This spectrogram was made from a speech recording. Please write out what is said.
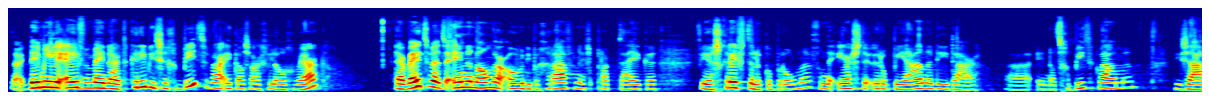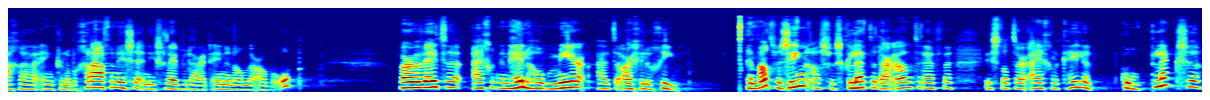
Nou, ik neem jullie even mee naar het Caribische gebied waar ik als archeoloog werk. Daar weten we het een en ander over die begrafenispraktijken via schriftelijke bronnen van de eerste Europeanen die daar uh, in dat gebied kwamen. Die zagen enkele begrafenissen en die schreven daar het een en ander over op. Maar we weten eigenlijk een hele hoop meer uit de archeologie. En wat we zien als we skeletten daar aantreffen, is dat er eigenlijk hele complexe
